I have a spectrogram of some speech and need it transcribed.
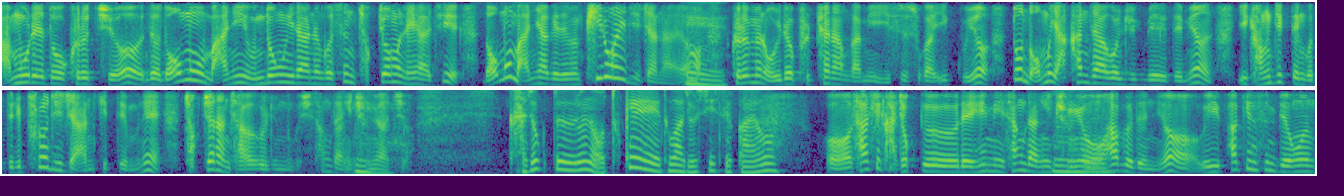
아무래도 그렇죠. 너무 많이 운동이라는 것은 적정을 해야지 너무 많이 하게 되면 피로해지잖아요. 음. 그러면 오히려 불편한 감이 있을 수가 있고요. 또 너무 약한 자극을 주게 되면 이 경직된 것들이 풀어지지 않기 때문에 적절한 자극을 주는 것이 상당히 음. 중요하죠. 음. 가족들은 어떻게 도와줄 수 있을까요? 어, 사실 가족들의 힘이 상당히 음. 중요하거든요. 이 파킨슨 병은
